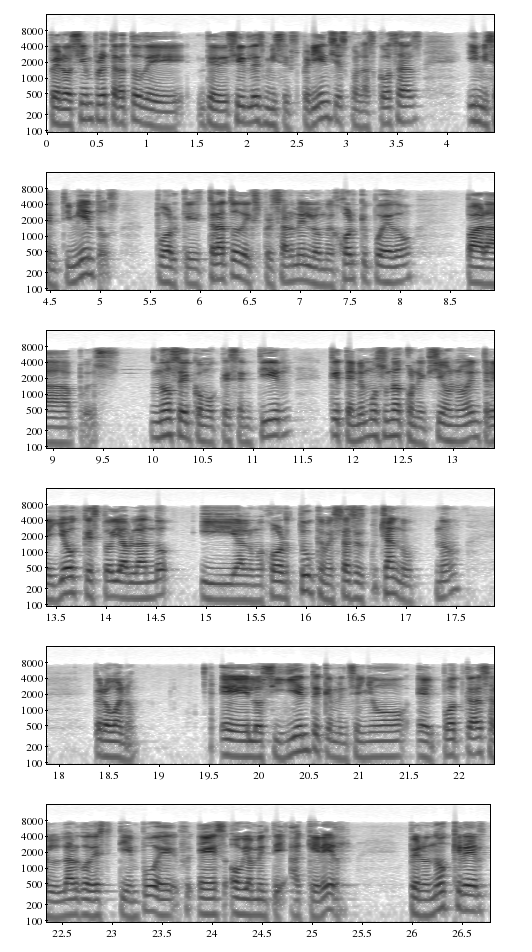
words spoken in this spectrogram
Pero siempre trato de, de decirles mis experiencias con las cosas y mis sentimientos, porque trato de expresarme lo mejor que puedo para, pues, no sé, como que sentir que tenemos una conexión, ¿no? Entre yo que estoy hablando y a lo mejor tú que me estás escuchando, ¿no? Pero bueno, eh, lo siguiente que me enseñó el podcast a lo largo de este tiempo es, eh, es obviamente a querer, pero no querer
